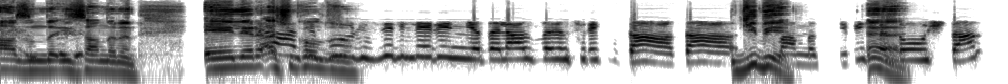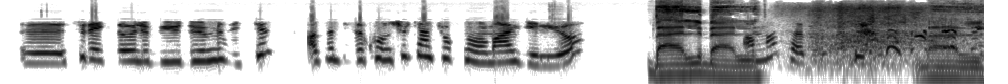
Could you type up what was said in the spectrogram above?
ağzında insanların. E'leri açık olduğu. Bu Ya da Lazların sürekli dağ dağ Gibi. kullanması gibi. İşte Evet. doğuştan e, sürekli öyle büyüdüğümüz için aslında bize konuşurken çok normal geliyor. Belli belli. Ama tabii. Belli.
